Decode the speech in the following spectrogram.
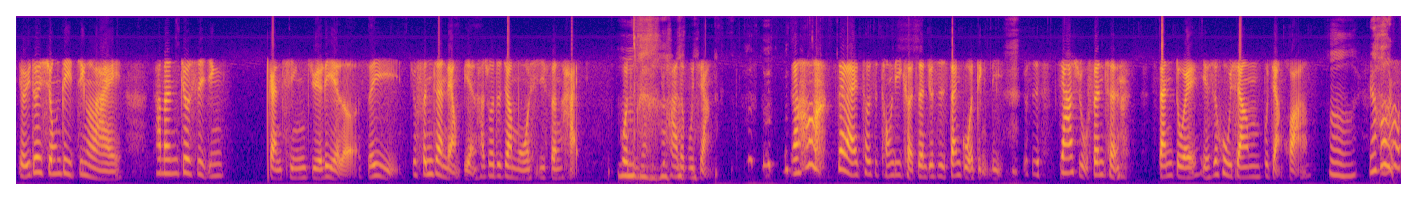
有一对兄弟进来，他们就是已经感情决裂了，所以就分站两边。他说这叫摩西分海，或者一句话都不讲。然后再来都是同理可证，就是三国鼎立，就是家属分成三堆，也是互相不讲话。嗯，然后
